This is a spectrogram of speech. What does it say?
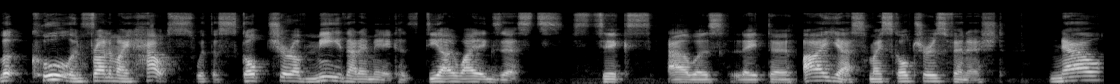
look cool in front of my house with the sculpture of me that I made because DIY exists. Six hours later. Ah, yes, my sculpture is finished. Now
